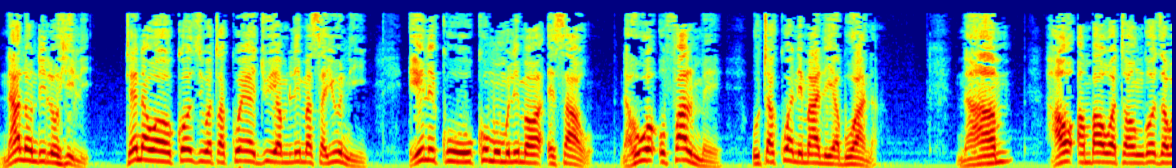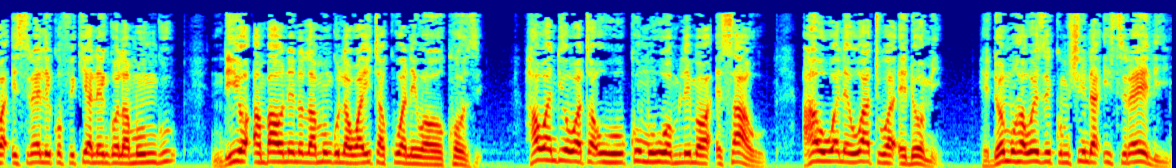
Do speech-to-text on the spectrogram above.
Nalo ndilo hili tena waokozi watakwea juu ya mlima sayuni ili kuuhukumu mlima wa esau na huo ufalme utakuwa ni mali ya bwana. Naam hao ambao wataongoza waisraeli kufikia lengo la mungu ndiyo ambao neno la mungu lawaita kuwa ni waokozi. Hawa ndio watauhukumu huo mlima wa esau au wale watu wa edomi. Edomu hawezi kumshinda israeli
